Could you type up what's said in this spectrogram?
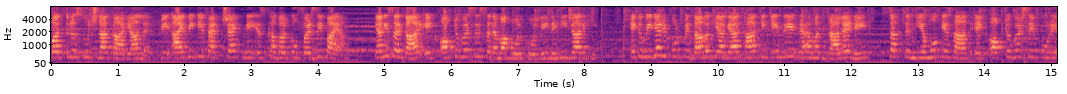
पत्र सूचना कार्यालय पीआईबी के फैक्ट चेक ने इस खबर को फर्जी पाया। यानी सरकार एक अक्टूबर से सिनेमा हॉल खोलने नहीं जा रही। एक मीडिया रिपोर्ट में दावा किया गया था कि केंद्रीय गृह मंत्रालय ने सख्त नियमों के साथ एक अक्टूबर से पूरे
